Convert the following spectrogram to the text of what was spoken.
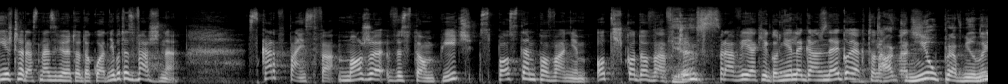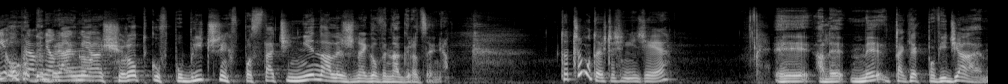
jeszcze raz nazwijmy to dokładnie, bo to jest ważne. Skarb Państwa może wystąpić z postępowaniem odszkodowawczym Tak w sprawie jakiego nielegalnego, jak to Tak, nazwać? nieuprawnionego, Nieuprawnionego. odebrania środków publicznych w postaci nienależnego wynagrodzenia. To czemu to jeszcze się nie dzieje? E, Ale my, tak jak powiedziałem,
